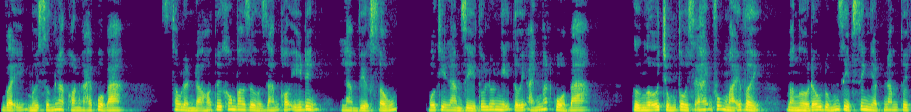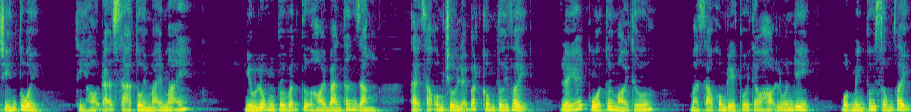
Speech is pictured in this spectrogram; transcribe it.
Vậy mới xứng là con gái của bà. Sau lần đó tôi không bao giờ dám có ý định làm việc xấu. Mỗi khi làm gì tôi luôn nghĩ tới ánh mắt của ba. Cứ ngỡ chúng tôi sẽ hạnh phúc mãi vậy, mà ngờ đâu đúng dịp sinh nhật năm tôi 9 tuổi, thì họ đã xa tôi mãi mãi. Nhiều lúc tôi vẫn tự hỏi bản thân rằng tại sao ông trời lại bất công tới vậy, lấy hết của tôi mọi thứ, mà sao không để tôi theo họ luôn đi, một mình tôi sống vậy,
